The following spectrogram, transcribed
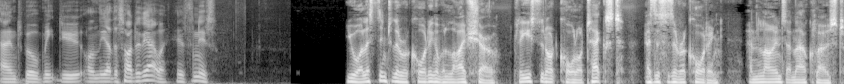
and we'll meet you on the other side of the hour. Here's the news. You are listening to the recording of a live show. Please do not call or text, as this is a recording, and lines are now closed.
